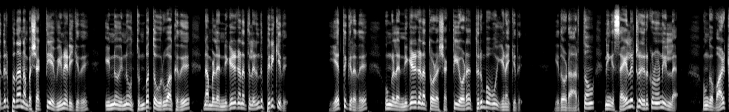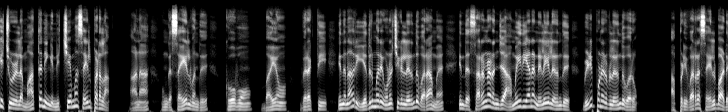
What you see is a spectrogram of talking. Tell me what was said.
எதிர்ப்பு தான் நம்ம சக்தியை வீணடிக்குது இன்னும் இன்னும் துன்பத்தை உருவாக்குது நம்மள நிகழ்கணத்திலிருந்து பிரிக்குது. ஏத்துக்கிறது உங்களை நிகழ்கணத்தோட சக்தியோட திரும்பவும் இணைக்குது. இதோட அர்த்தம் நீங்க செயலற்று இருக்கணும்னு இல்ல. உங்க வாழ்க்கைச் சூழலை மாத்த நீங்க நிச்சயமா செயல்படலாம். ஆனா உங்க செயல் வந்து கோபம் பயம் விரக்தி இந்த மாதிரி எதிர்மறை உணர்ச்சிகளிலிருந்து வராம இந்த சரணடைஞ்ச அமைதியான நிலையிலிருந்து விழிப்புணர்விலிருந்து வரும். அப்படி வர்ற செயல்பாடு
